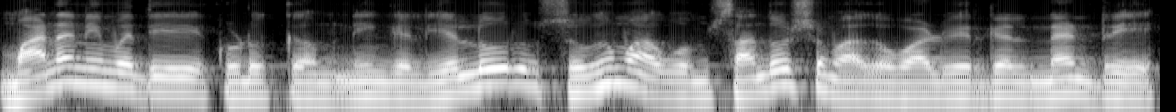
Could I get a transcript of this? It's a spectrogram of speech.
மன நிம்மதியை கொடுக்கும். நீங்கள் எல்லோரும் சுகமாகவும் சந்தோஷமாக வாழ்வீர்கள். நன்றி.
